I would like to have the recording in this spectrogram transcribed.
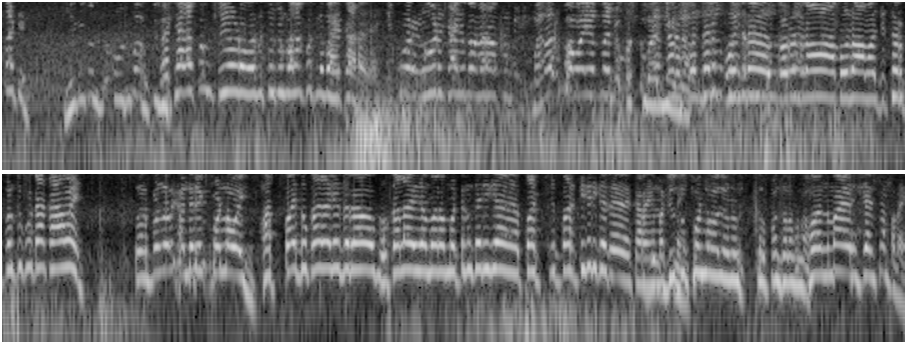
पाटील, कशाला तुमचं एवढं वजन? तुम्ही मला कुठलं बाहेर काढायला ही काय बघा राव तुम्ही? मलाच पोहा येत नाही मी कुठं बाहेर निघणार. सरपंचाला फोन राव करून राव आपण आम्हाला ते सरपंच कुठं काम आहे? सरपंचाला खांद्यावर एक फोन लावायची. हातपाय दुखायला लागले तर राव भुका लागली मला मटण कधी काय पार्टी पार्टी कधी काय करायची फोन लावायचा सरपंचाला फोन माझ्या रिचार्ज संपलाय.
